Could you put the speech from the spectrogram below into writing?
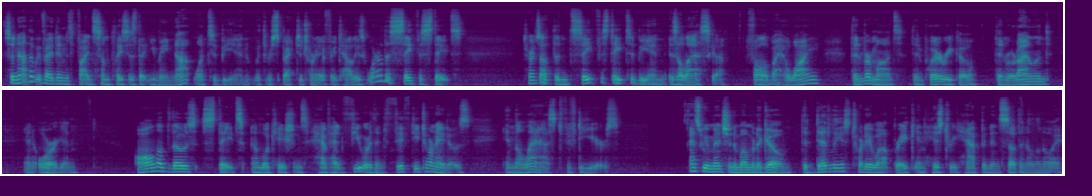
So now that we've identified some places that you may not want to be in with respect to tornado fatalities, what are the safest states? Turns out the safest state to be in is Alaska, followed by Hawaii, then Vermont, then Puerto Rico, then Rhode Island, and Oregon. All of those states and locations have had fewer than 50 tornadoes in the last 50 years. As we mentioned a moment ago, the deadliest tornado outbreak in history happened in southern Illinois.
